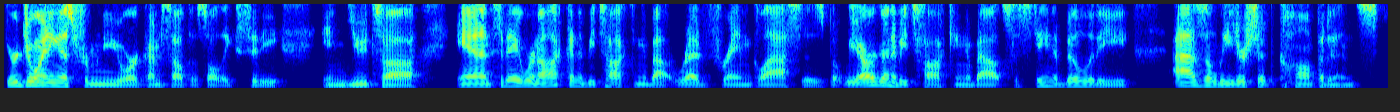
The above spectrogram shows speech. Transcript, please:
you're joining us from new york i'm south of salt lake city in utah and today we're not going to be talking about red frame glasses but we are going to be talking about sustainability as a leadership competence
